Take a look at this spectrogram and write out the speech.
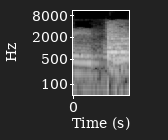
afraid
